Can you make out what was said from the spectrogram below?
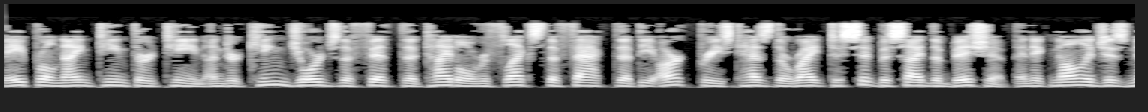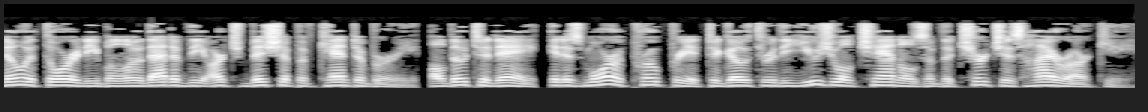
April 1913 under King George V. The title reflects the fact that the archpriest has the right to sit beside the bishop and acknowledges no authority below that of the Archbishop of Canterbury, although today, it is more appropriate to go through the usual channels of the Church's hierarchy.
